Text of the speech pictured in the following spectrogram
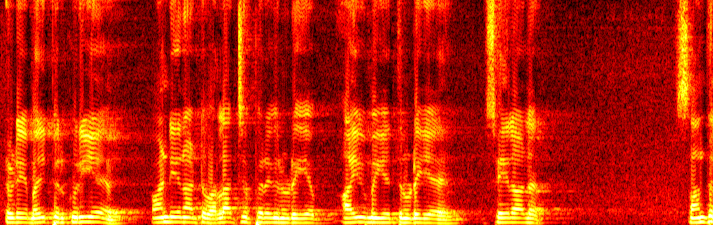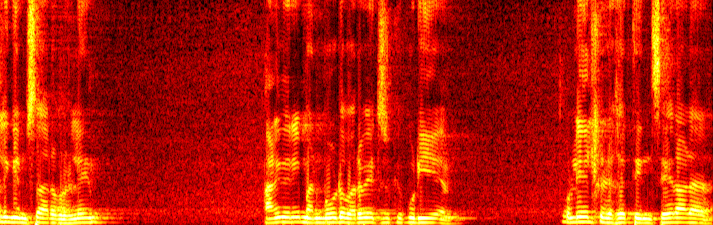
என்னுடைய மதிப்பிற்குரிய பாண்டிய நாட்டு வரலாற்று பிறவினுடைய ஆய்வு மையத்தினுடைய செயலாளர் சாந்தலிங்கம் சார் அவர்களே அனைவரையும் அன்போடு வரவேற்றிருக்கக்கூடிய தொல்லியல் கழகத்தின் செயலாளர்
